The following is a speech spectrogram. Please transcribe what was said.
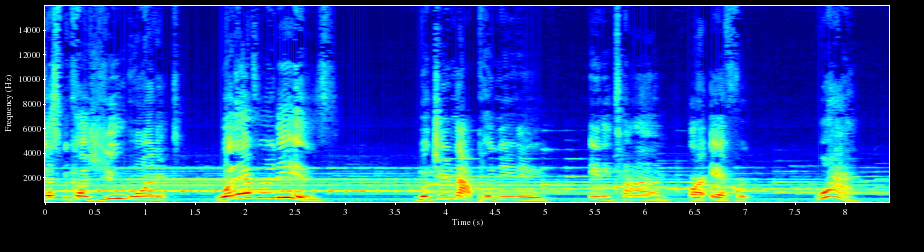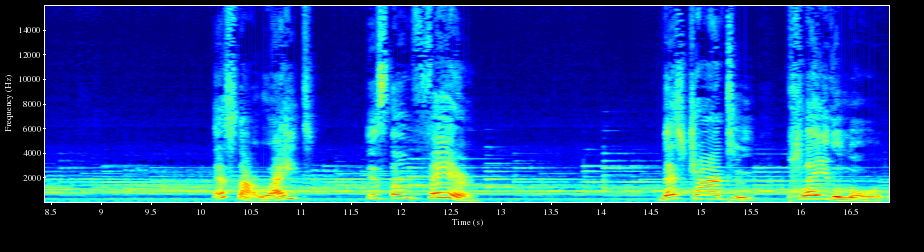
just because you want it, whatever it is, but you're not putting in any, any time or effort? Why? That's not right. It's unfair. That's trying to play the Lord.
